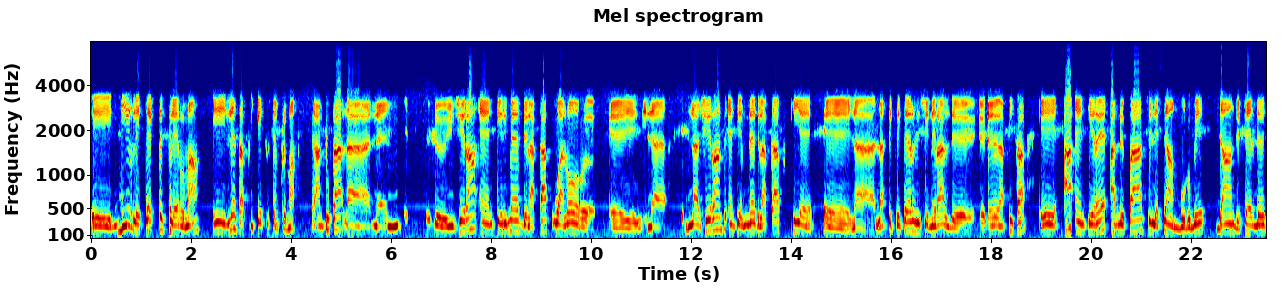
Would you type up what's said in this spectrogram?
lire les textes clairement et les appliquer tout simplement. En tout cas, le gérant intérimaire de la CAF ou alors euh, euh, la, gérante intérimaire de la CAF, qui est euh, la, secrétaire générale de, la FIFA, a intérêt à ne pas se laisser embourber dans de telles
